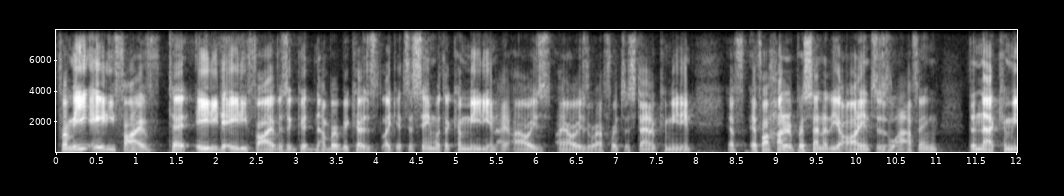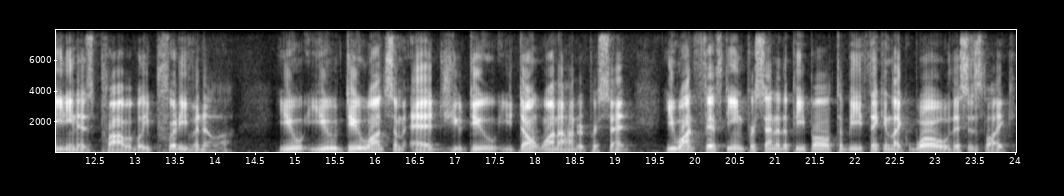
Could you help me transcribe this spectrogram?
For me, 85 to 80 to 85 is a good number because like it's the same with a comedian. I, I always I always reference a stand-up comedian. If if 100% of the audience is laughing, then that comedian is probably pretty vanilla. You you do want some edge. You do you don't want 100%. You want 15% of the people to be thinking like, "Whoa, this is like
